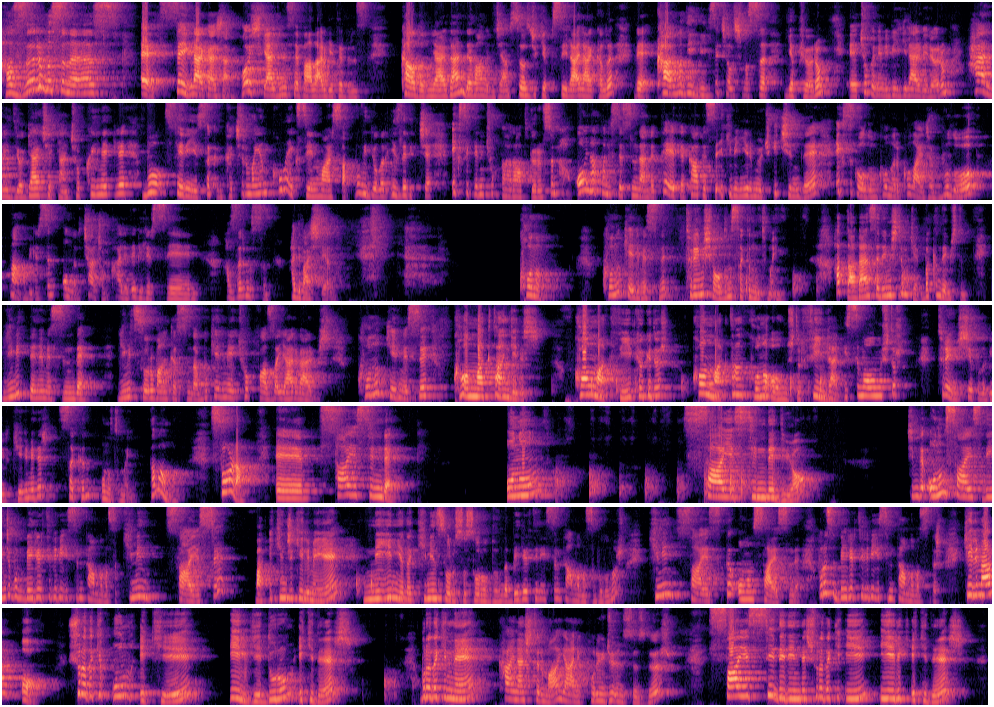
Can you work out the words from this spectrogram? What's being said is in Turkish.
Hazır mısınız? Evet sevgili arkadaşlar hoş geldiniz, sefalar getirdiniz. Kaldığım yerden devam edeceğim. Sözcük yapısıyla alakalı ve karma dil bilgisi çalışması yapıyorum. Ee, çok önemli bilgiler veriyorum. Her video gerçekten çok kıymetli. Bu seriyi sakın kaçırmayın. Konu eksiğin varsa bu videoları izledikçe eksiklerini çok daha rahat görürsün. Oynatma listesinden de TET KPSS 2023 içinde eksik olduğun konuları kolayca bulup ne yapabilirsin? Onları çarçabuk halledebilirsin. Hazır mısın? Hadi başlayalım. Konu. Konu kelimesinin türemiş olduğunu sakın unutmayın. Hatta ben size demiştim ki, bakın demiştim, limit denemesinde, limit soru bankasında bu kelimeye çok fazla yer vermiş. Konu kelimesi konmaktan gelir. Konmak fiil köküdür. Konmaktan konu olmuştur. Fiilden isim olmuştur. Türemiş yapılı bir kelimedir. Sakın unutmayın. Tamam mı? Sonra e, sayesinde onun sayesinde diyor. Şimdi onun sayesi deyince bu belirtili bir isim tamlaması. Kimin sayesi? Bak ikinci kelimeye neyin ya da kimin sorusu sorulduğunda belirtili isim tamlaması bulunur. Kimin sayesi de onun sayesinde. Burası belirtili bir isim tamlamasıdır. Kelimem o. Şuradaki un eki, ilgi, durum ekidir. Buradaki ne? Kaynaştırma yani koruyucu ünsüzdür. Sayesi dediğinde şuradaki i, iyilik ekidir.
